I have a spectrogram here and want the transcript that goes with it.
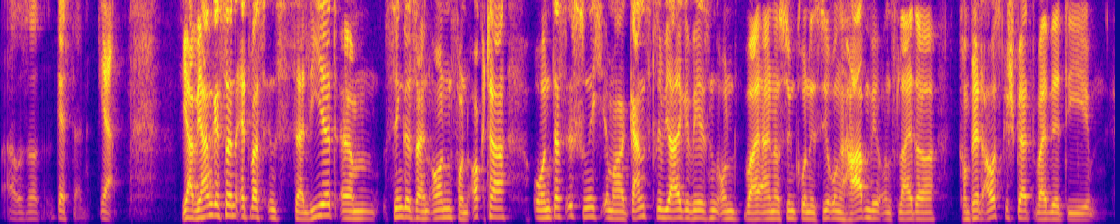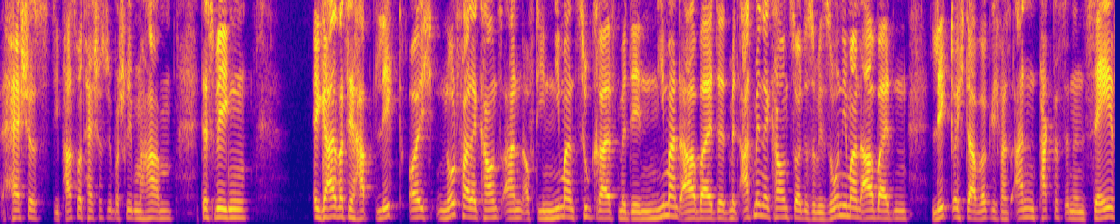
Außer gestern, ja. Ja, wir haben gestern etwas installiert, ähm, Single Sign-On von Okta. Und das ist nicht immer ganz trivial gewesen. Und bei einer Synchronisierung haben wir uns leider komplett ausgesperrt, weil wir die Hashes, die Passwort-Hashes überschrieben haben. Deswegen Egal was ihr habt, legt euch Notfall-Accounts an, auf die niemand zugreift, mit denen niemand arbeitet. Mit Admin-Accounts sollte sowieso niemand arbeiten. Legt euch da wirklich was an, packt das in einen Safe.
